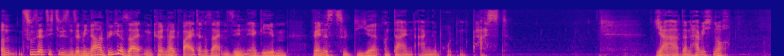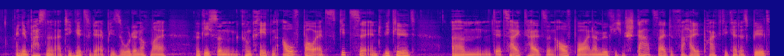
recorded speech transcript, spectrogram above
und zusätzlich zu diesen Seminar- und Bücherseiten können halt weitere Seiten Sinn ergeben, wenn es zu dir und deinen Angeboten passt. Ja, dann habe ich noch in dem passenden Artikel zu der Episode nochmal wirklich so einen konkreten Aufbau als Skizze entwickelt. Ähm, der zeigt halt so einen Aufbau einer möglichen Startseite für Heilpraktiker. Das Bild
